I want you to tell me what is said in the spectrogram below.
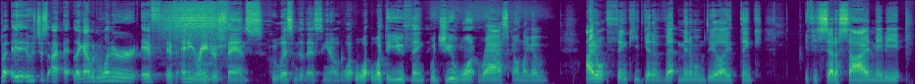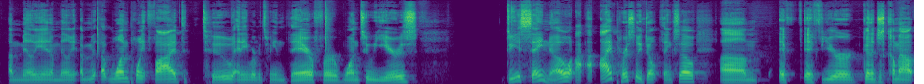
but it, was just I, like I would wonder if if any Rangers fans who listen to this, you know, what what what do you think? Would you want Rask on like a? I don't think he'd get a vet minimum deal. I think if you set aside maybe a million, a million, a, a one point five to two, anywhere between there for one two years. Do you say no? I, I personally don't think so. Um, if if you're gonna just come out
